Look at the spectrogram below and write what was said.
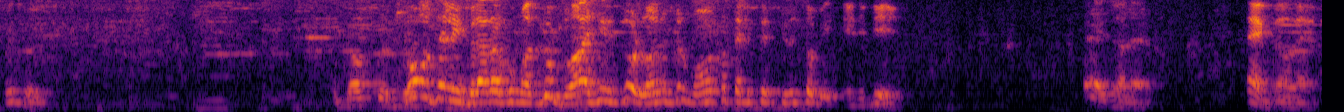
Foi doido. O Dr. Vamos relembrar algumas dublagens do Orlando Drummond enquanto ele pesquisa sobre NBA. É, galera. É, galera.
